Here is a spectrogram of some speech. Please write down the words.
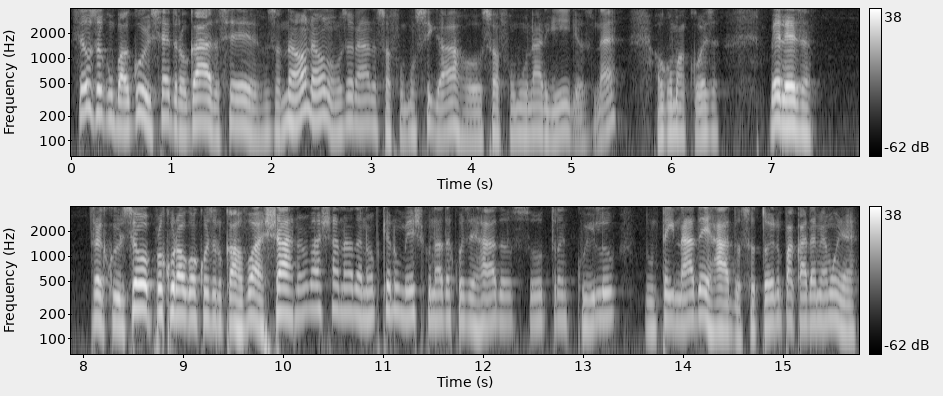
Você usa algum bagulho? Você é drogado? Você usa... Não, não, não uso nada. Só fumo um cigarro ou só fumo um narguilho, né? Alguma coisa. Beleza. Tranquilo. Se eu procurar alguma coisa no carro, vou achar? Não, não vai achar nada não, porque eu não mexo com nada coisa errada. Eu sou tranquilo. Não tem nada errado. Eu só tô indo pra casa da minha mulher.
